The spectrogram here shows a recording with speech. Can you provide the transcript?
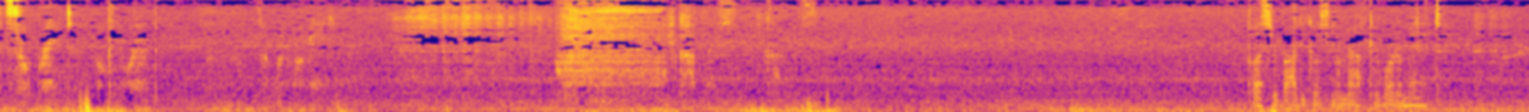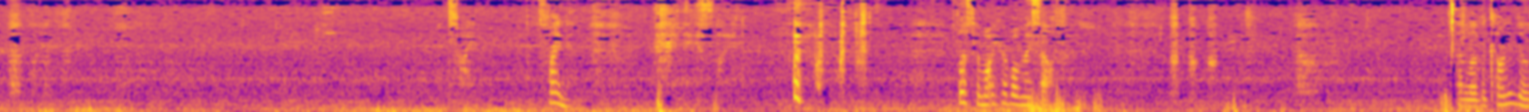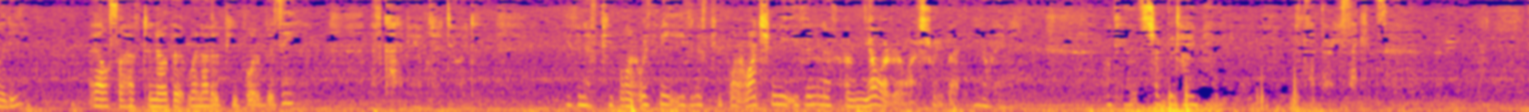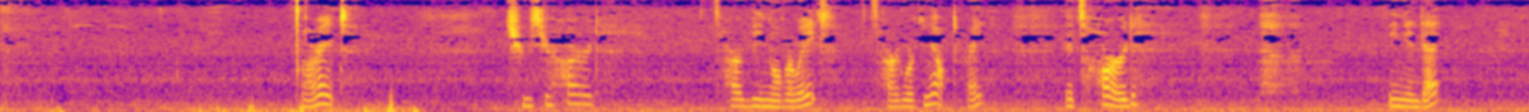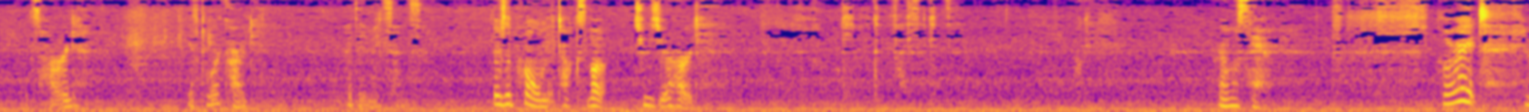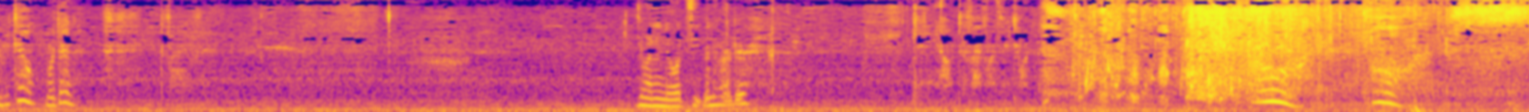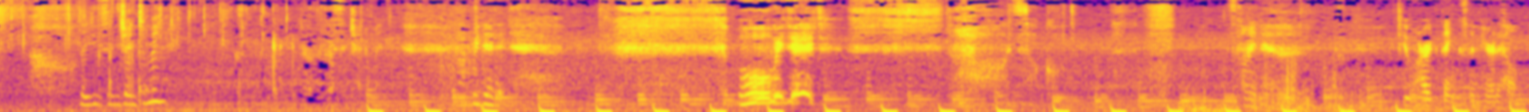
It's so bright. Okay, we're at one more minute. You got this. You got this. Plus, your body goes numb after about a minute. It's fine. Fine. Everything is fine. Plus, I'm out here by myself. I love accountability. I also have to know that when other people are busy, I've got to be able to do it. Even if people aren't with me, even if people aren't watching me, even if um, y'all are going to watch me, but you know what I mean. Okay, let's check the time. We've got 30 seconds. All right. Choose your hard. It's hard being overweight. It's hard working out, right? It's hard being in debt. It's hard. You have to work hard. That didn't make sense. There's a poem that talks about choose your hard. Okay, five seconds. Okay. We're almost there. All right, here we go. We're done. You want to know what's even harder? Getting out. Two, one. Oh, oh. ladies and gentlemen, ladies and gentlemen, we did it. Oh, we did it. Oh, it's so cold. It's fine. Two hard things. I'm here to help.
